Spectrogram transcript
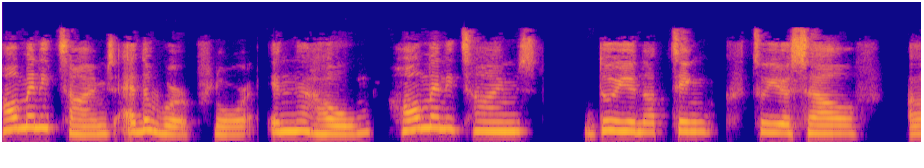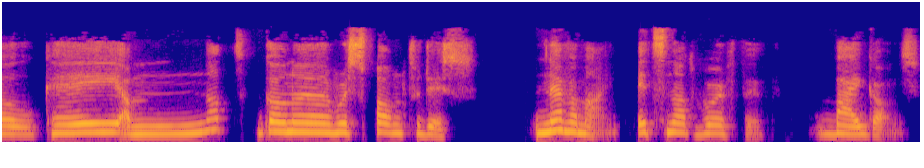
how many times at the work floor, in the home, how many times do you not think to yourself, okay, I'm not gonna respond to this. Never mind. It's not worth it. Bygones.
